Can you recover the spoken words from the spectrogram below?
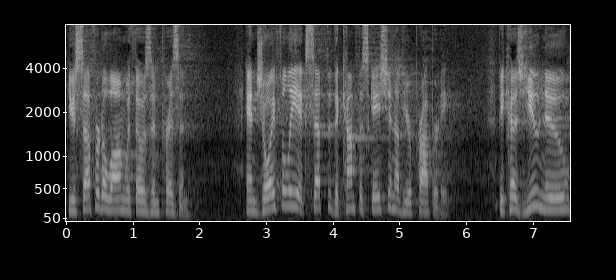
You suffered along with those in prison and joyfully accepted the confiscation of your property because you knew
